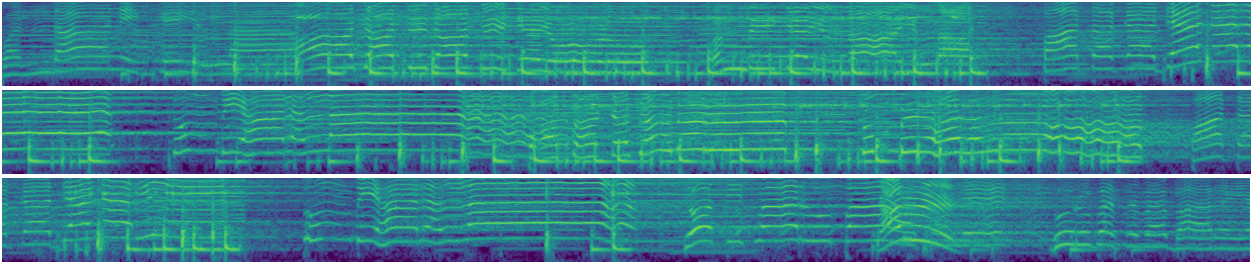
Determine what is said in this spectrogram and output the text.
ಹೊಂದಾಣಿಕೆ ಇಲ್ಲ ಆ ಜಾತಿ ಜಾತಿಗೆಯೋಳು ಹೊಂದಿಕೆ ಇಲ್ಲ ಇಲ್ಲ. ಬಸವ ಬಾರಯ್ಯ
